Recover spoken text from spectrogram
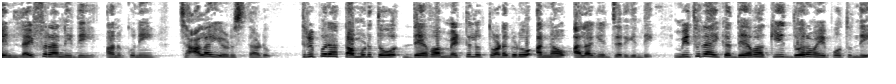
ఏం లైఫ్ రా అనుకుని చాలా ఏడుస్తాడు. త్రిపుర తమ్ముడితో దేవా మెట్టెలు తొడగడు అన్నావు అలాగే జరిగింది. మిథున ఇక దేవాకి దూరం అయిపోతుంది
